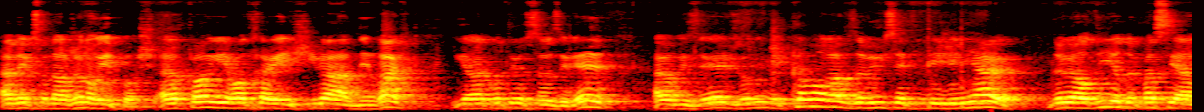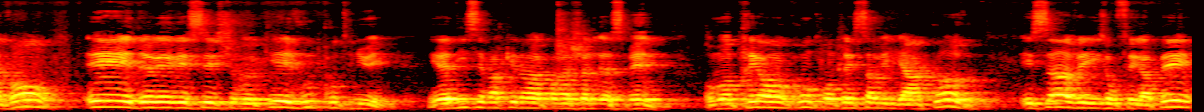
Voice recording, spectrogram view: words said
avec son argent dans les poches. Alors quand il est rentré à l'Yeshiva à Nevrak, il a raconté aux élèves, alors les élèves ils ont dit Mais comment vous avez eu cette idée géniale de leur dire de passer avant, et de les laisser sur le quai, et vous de continuer? Il a dit C'est marqué dans la paracha de la semaine. On m'a pris en rencontre entre Esav et Yaakov. Esav, ils ont fait la paix.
